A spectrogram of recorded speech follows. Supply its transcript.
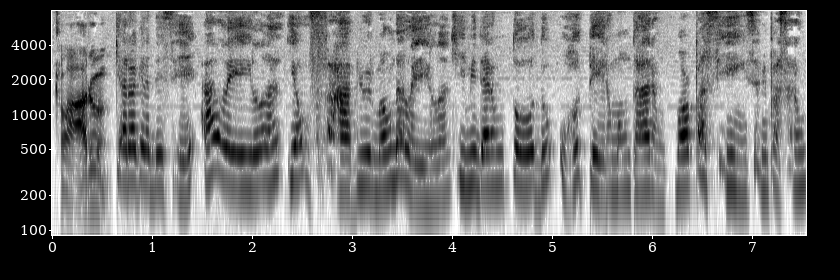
Claro. Quero agradecer a Leila e ao Fábio, irmão da Leila, que me deram todo o roteiro, montaram maior paciência, me passaram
